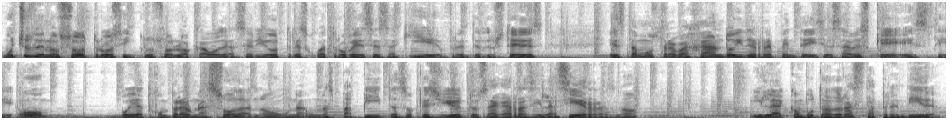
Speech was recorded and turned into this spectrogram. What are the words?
Muchos de nosotros, incluso lo acabo de hacer yo tres, cuatro veces aquí enfrente de ustedes, estamos trabajando y de repente dices, ¿sabes qué? Este, oh, voy a comprar una soda, ¿no? unas papitas o qué sé yo, entonces agarras y la cierras, ¿no? Y la computadora está prendida.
